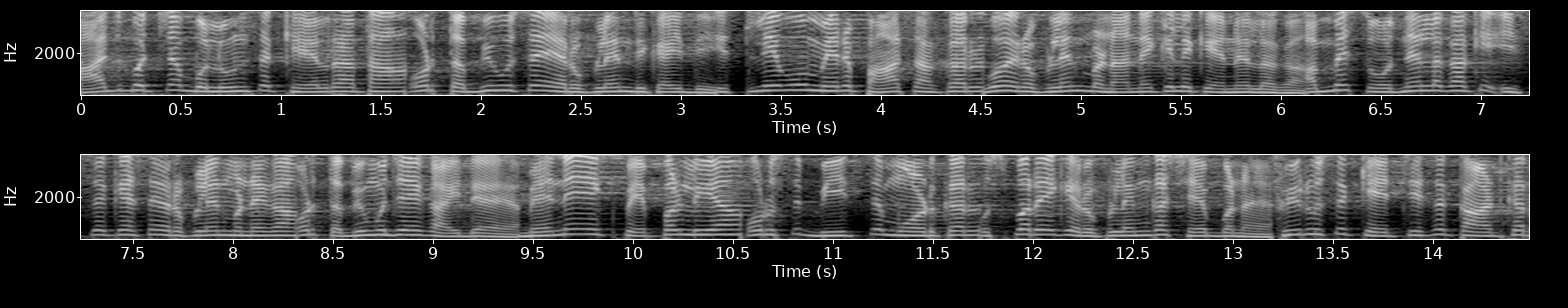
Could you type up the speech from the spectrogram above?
आज बच्चा बलून से खेल रहा था और तभी उसे एरोप्लेन दिखाई दी। इसलिए वो मेरे पास आकर वो एरोप्लेन बनाने के लिए कहने लगा। अब मैं सोचने लगा कि इससे कैसे एरोप्लेन बनेगा और तभी मुझे एक आइडिया आया। मैंने एक पेपर लिया और उसे बीच से मोड़कर उस पर एक एरोप्लेन का शेप बनाया। फिर उसे कैची से काट कर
